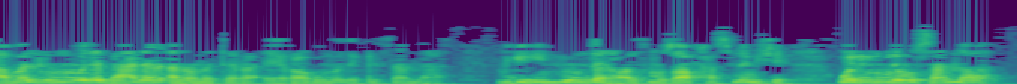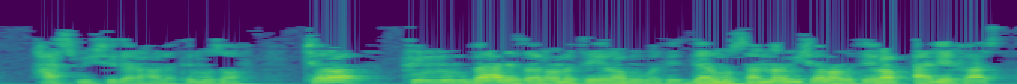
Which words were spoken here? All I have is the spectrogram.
اول نون اومده بعدا علامت اعراب اومده که زنده هست. میگه این نون در حالت مضاف حذف نمیشه. ولی نون مصنا حذف میشه در حالت مضاف. چرا؟ چون نون بعد از علامت اعراب اومده. در مصنا میشه علامت اعراب الف هست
